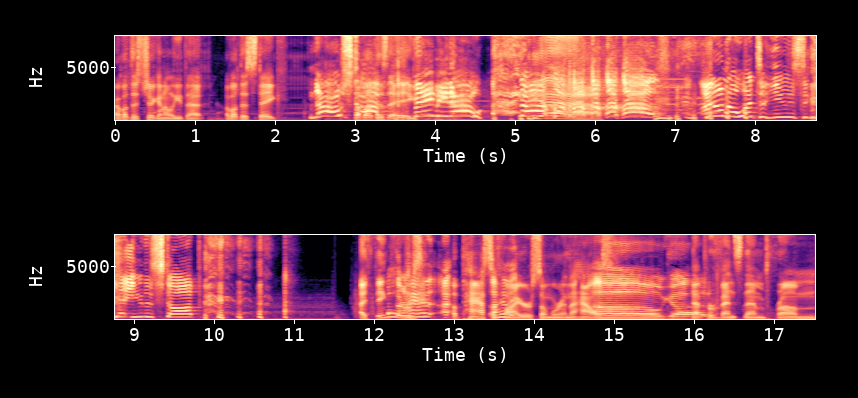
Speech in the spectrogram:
How about this chicken? I'll eat that. How about this steak? No, stop! about this egg? baby? No! Yeah. I don't know what to use to get you to stop. I think Oh, I there's had- I- a pacifier somewhere in the house Oh god. that prevents them from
